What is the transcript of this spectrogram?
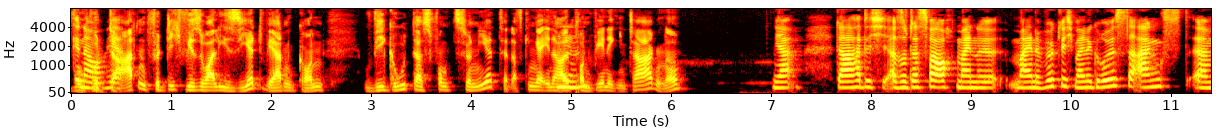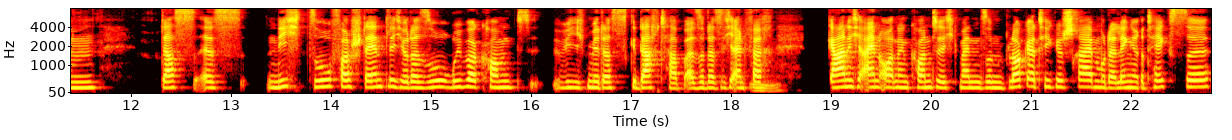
genau, ja. Daten für dich visualisiert werden konnten, wie gut das funktionierte. Das ging ja innerhalb Mhm. von wenigen Tagen, ne? Ja, da hatte ich, also das war auch meine, meine wirklich meine größte Angst, ähm, dass es nicht so verständlich oder so rüberkommt, wie ich mir das gedacht habe. Also dass ich einfach mhm. gar nicht einordnen konnte. Ich meine, so einen Blogartikel schreiben oder längere Texte,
